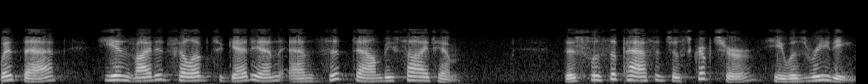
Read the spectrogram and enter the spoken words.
With that, he invited Philip to get in and sit down beside him. This was the passage of Scripture he was reading.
